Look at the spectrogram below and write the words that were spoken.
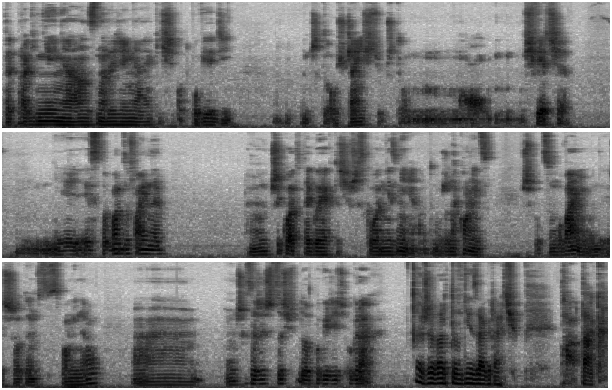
te pragnienia znalezienia jakichś odpowiedzi, e, czy to o szczęściu, czy to mm, o świecie. Mm, Jest to bardzo fajny mm, przykład tego, jak to się wszystko ładnie zmienia. No to może na koniec, przy podsumowaniu, będę jeszcze o tym wspominał. Eee, Czy chcesz jeszcze coś dopowiedzieć o grach? Że warto w nie zagrać. Tak, Tak.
